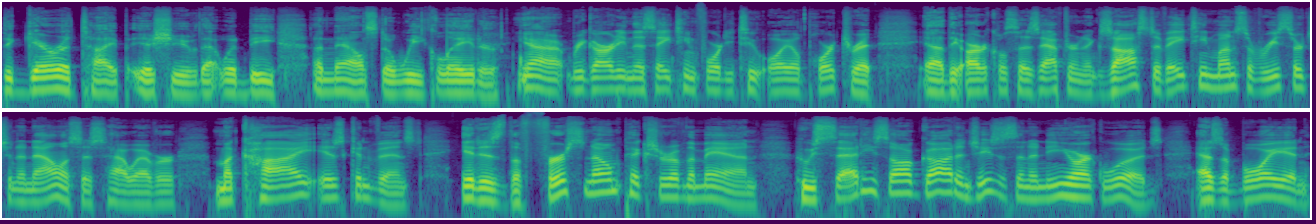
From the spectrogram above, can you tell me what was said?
daguerreotype issue that would be announced a week later. Yeah, regarding this 1842 oil portrait, uh, the article says after an exhaustive 18 months of research and analysis, however, Mackay is convinced it is the first known picture of the man who said he saw God and Jesus in the New York woods as a boy and,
